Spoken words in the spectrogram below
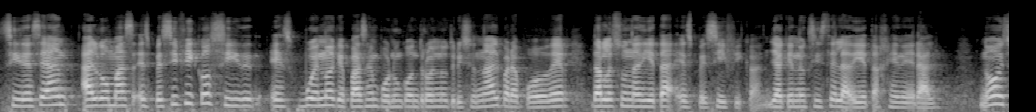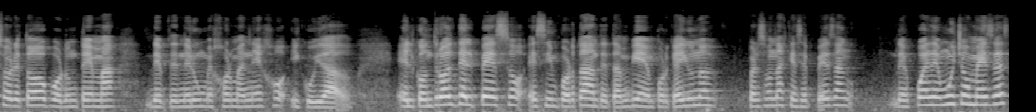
Si desean algo más específico, sí es bueno que pasen por un control nutricional para poder darles una dieta específica, ya que no existe la dieta general, ¿no? Y sobre todo por un tema de tener un mejor manejo y cuidado. El control del peso es importante también, porque hay unas personas que se pesan después de muchos meses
